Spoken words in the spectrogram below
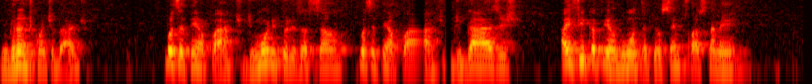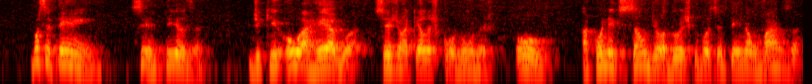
em grande quantidade, você tem a parte de monitorização, você tem a parte de gases. Aí fica a pergunta que eu sempre faço também: você tem certeza de que ou a régua, sejam aquelas colunas, ou a conexão de O2 que você tem não vaza?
